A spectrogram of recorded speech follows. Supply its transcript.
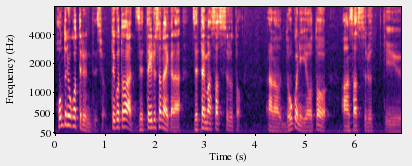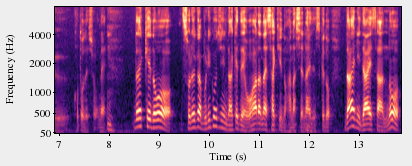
本当に怒ってるんでしょっていうことは絶対許さないから絶対抹殺すると。あのどこにいようと暗殺するっていうことでしょうね、うん。だけどそれがブリゴジンだけで終わらないさっきの話じゃないですけど、第2第3の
